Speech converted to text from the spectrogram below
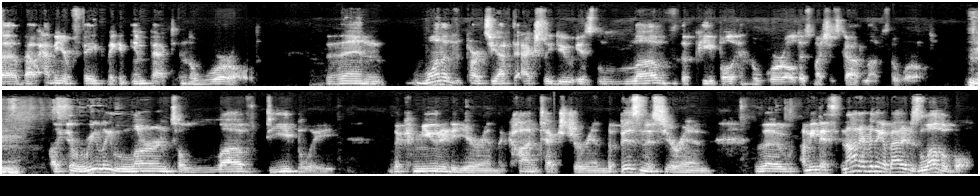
uh, about having your faith make an impact in the world, then one of the parts you have to actually do is love the people in the world as much as God loves the world. Hmm. Like to really learn to love deeply the community you're in, the context you're in, the business you're in. The I mean, it's not everything about it is lovable,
